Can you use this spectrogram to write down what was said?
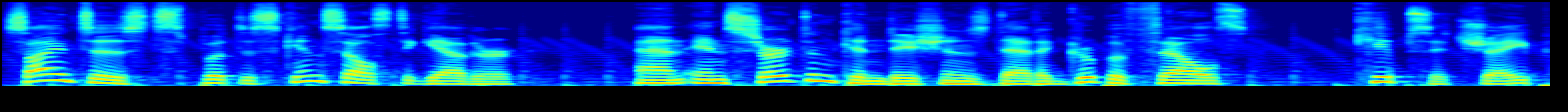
Scientists put the skin cells together, and in certain conditions that a group of cells keeps its shape,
